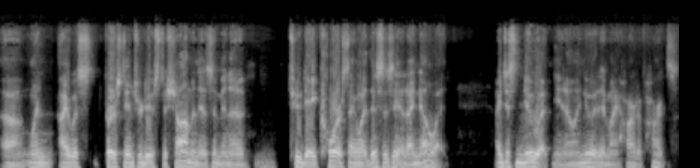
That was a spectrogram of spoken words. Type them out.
uh, when I was first introduced to shamanism in a two-day course. I went, "This is it. I know it. I just knew it. You know, I knew it in my heart of hearts."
